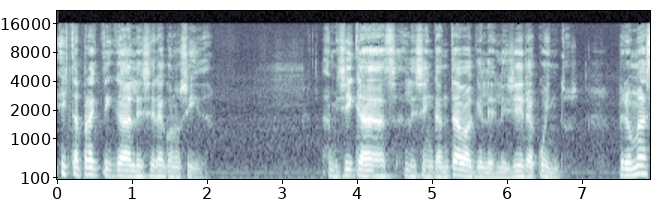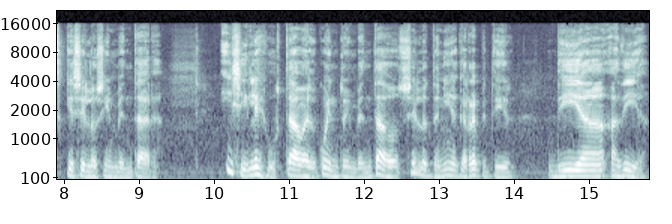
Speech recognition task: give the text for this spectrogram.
esta práctica les será conocida. A mis hijas les encantaba que les leyera cuentos, pero más que se los inventara. Y si les gustaba el cuento inventado, se lo tenía que repetir día a día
